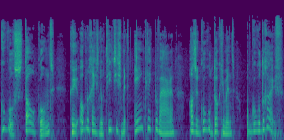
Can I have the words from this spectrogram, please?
Google stal komt, kun je ook nog eens notities met één klik bewaren als een Google document op Google Drive.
